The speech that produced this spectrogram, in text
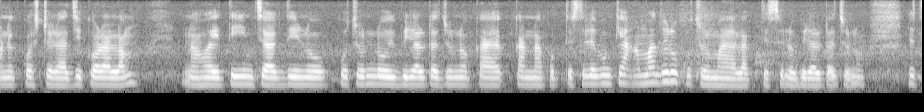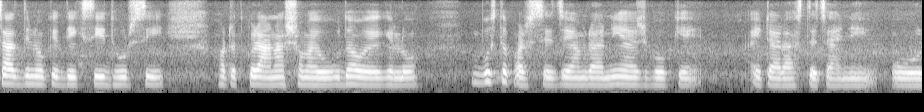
অনেক কষ্টে রাজি করালাম। না হয় তিন চার দিন ও প্রচণ্ড ওই বিড়ালটার জন্য কান্না করতেছিল এবং কি আমাদেরও প্রচুর মায়া লাগতেছিল বিড়ালটার জন্য। যে চার দিন ওকে দেখছি, ধরছি, হঠাৎ করে আনার সময় ও উধাও হয়ে গেল। বুঝতে পারছে যে আমরা নিয়ে আসব কে, এটা আর আসতে চায়নি, ওর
